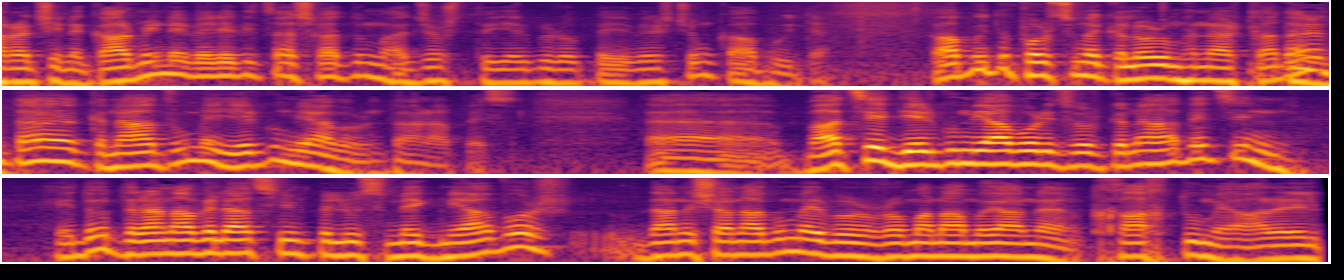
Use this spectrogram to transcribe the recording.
առաջինը կարմիրն է վերևից աշխատում, հաջորդ երկու րոպեի վերջում կապույտը։ Կապույտը փորձում է գլորում հնար կատարել, դա գնահատվում է երկու միավոր ընդհանրապես։ Բացի այդ երկու միավորից որ գնահատեցին, հետո դրան ավելացվին պլյուս 1 միավոր, դա նշանակում է, որ Ռոման Ամոյանը խախտում է արել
